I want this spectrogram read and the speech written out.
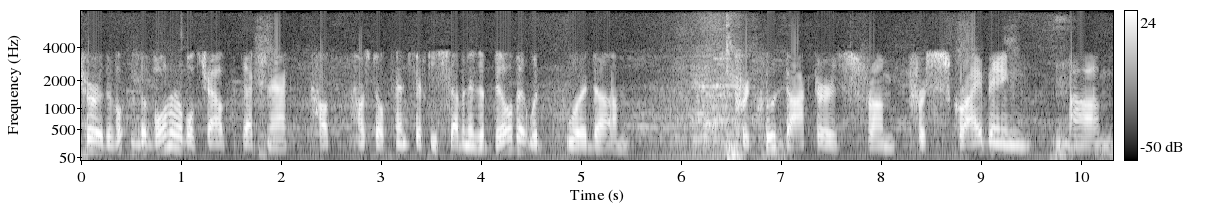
Sure. The, the Vulnerable Child Protection Act, House, Bill 1057, is a bill that would would um, preclude doctors from prescribing um,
